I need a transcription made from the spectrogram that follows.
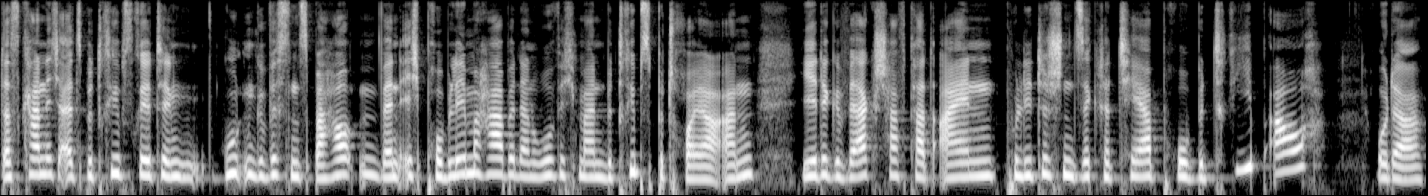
das kann ich als Betriebsrätin guten Gewissens behaupten. Wenn ich Probleme habe, dann rufe ich meinen Betriebsbetreuer an. Jede Gewerkschaft hat einen politischen Sekretär pro Betrieb auch oder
